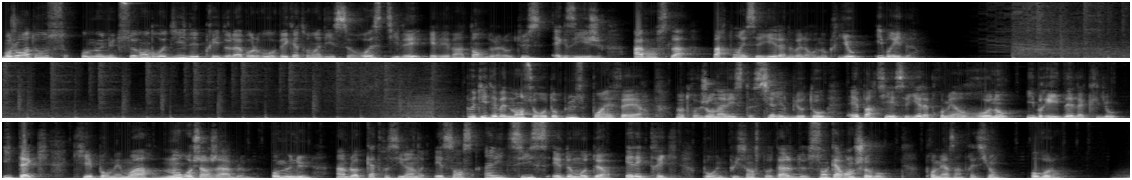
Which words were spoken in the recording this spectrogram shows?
Bonjour à tous, au menu de ce vendredi, les prix de la Volvo V90 restylée et les 20 ans de la Lotus Exige. Avant cela, partons essayer la nouvelle Renault Clio hybride. Petit événement sur autoplus.fr. Notre journaliste Cyril Biotto est parti essayer la première Renault hybride, la Clio e-Tech, qui est pour mémoire non rechargeable. Au menu, un bloc 4 cylindres essence 1,6 litre et deux moteurs électriques pour une puissance totale de 140 chevaux. Premières impressions au volant.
